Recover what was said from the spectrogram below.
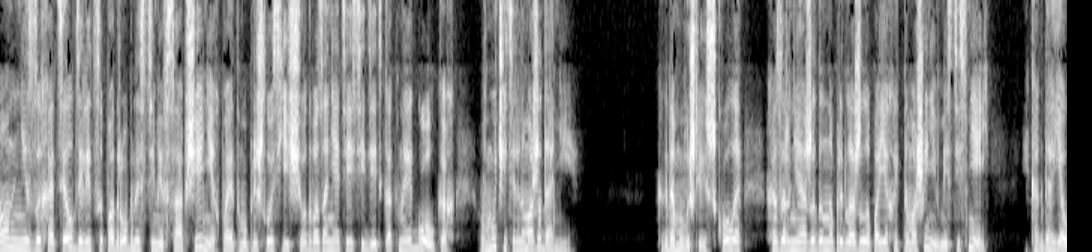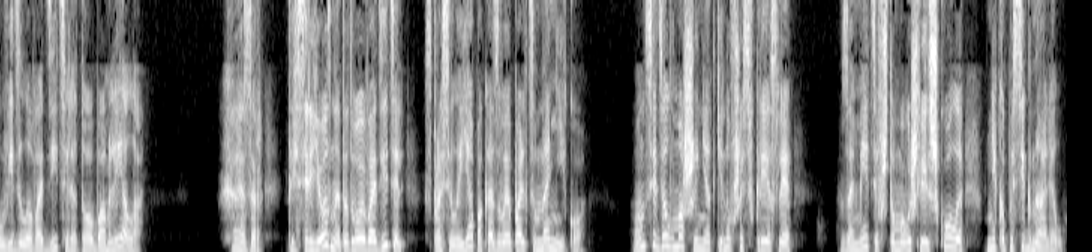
Он не захотел делиться подробностями в сообщениях, поэтому пришлось еще два занятия сидеть как на иголках, в мучительном ожидании. Когда мы вышли из школы, Хазар неожиданно предложила поехать на машине вместе с ней, и когда я увидела водителя, то обомлела. «Хезер, ты серьезно? Это твой водитель?» — спросила я, показывая пальцем на Нико. Он сидел в машине, откинувшись в кресле. Заметив, что мы вышли из школы, Ника посигналил.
